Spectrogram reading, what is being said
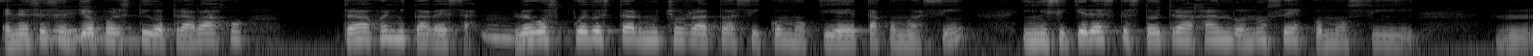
en ese sentido, por eso digo, trabajo, trabajo en mi cabeza. Mm. Luego puedo estar mucho rato así como quieta, como así, y ni siquiera es que estoy trabajando, no sé, como si mm,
